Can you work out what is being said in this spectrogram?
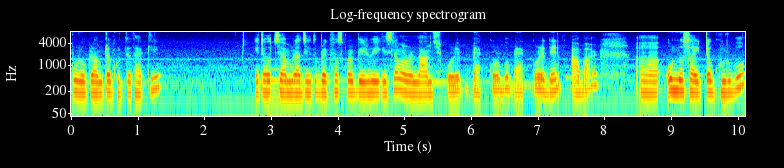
পুরো গ্রামটা ঘুরতে থাকি। এটা হচ্ছে আমরা যেহেতু ব্রেকফাস্ট করে বের হয়ে গেছিলাম, আমরা লাঞ্চ করে ব্যাক করব ব্যাক করে দেন আবার অন্য সাইডটা ঘুরবো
